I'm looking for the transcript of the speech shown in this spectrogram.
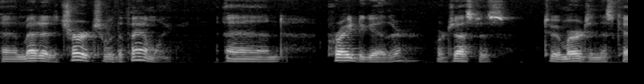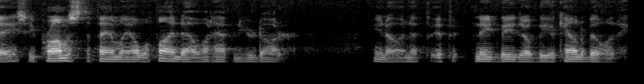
and met at a church with the family and prayed together for justice to emerge in this case. He promised the family, I will find out what happened to your daughter. You know, and if, if it need be, there'll be accountability.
